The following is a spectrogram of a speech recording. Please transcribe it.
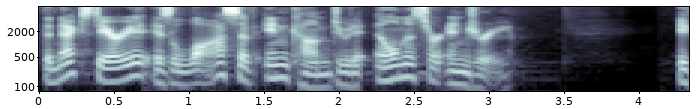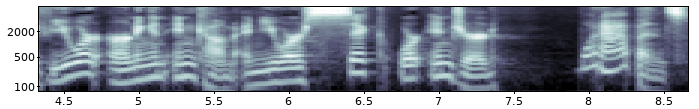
The next area is loss of income due to illness or injury. If you are earning an income and you are sick or injured, what happens?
